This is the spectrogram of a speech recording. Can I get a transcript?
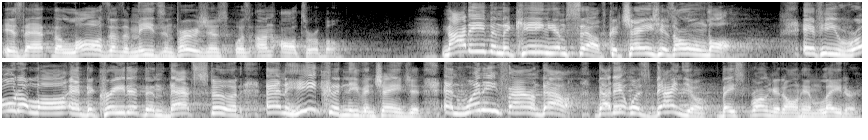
is that the laws of the Medes and Persians was unalterable. Not even the king himself could change his own law. If he wrote a law and decreed it, then that stood, and he couldn't even change it. And when he found out that it was Daniel, they sprung it on him later.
